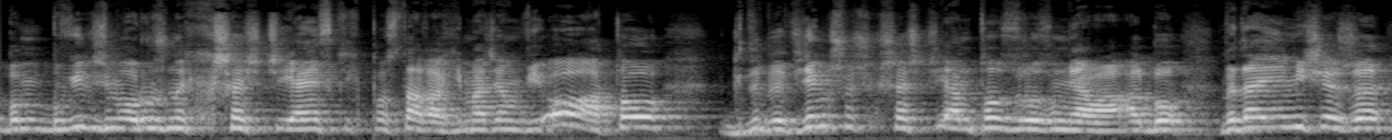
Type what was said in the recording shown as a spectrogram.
bo mówiliśmy o różnych chrześcijańskich postawach i Madzia mówi, o, a to, gdyby większość chrześcijan to zrozumiała, albo wydaje mi się, że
